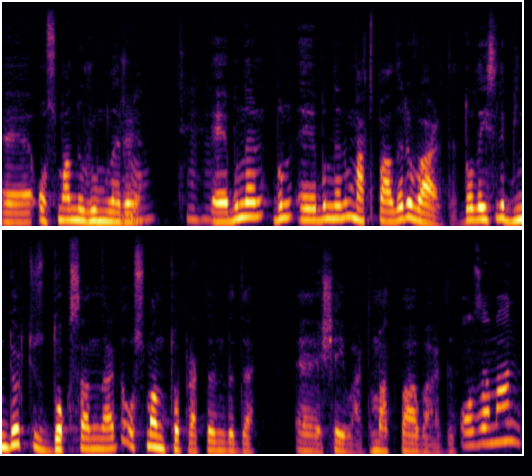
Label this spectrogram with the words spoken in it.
e, Osmanlı Rumları, e, bunların bun, e, bunların matbaaları vardı. Dolayısıyla 1490'larda Osmanlı topraklarında da e, şey vardı, matbaa vardı. O zaman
